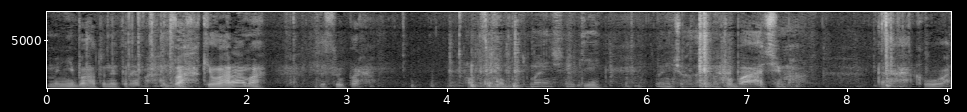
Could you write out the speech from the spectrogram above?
мені багато не треба. Два кілограма це супер. Оце, мабуть, меншенький. Ну нічого, зараз ми побачимо. Так, от.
